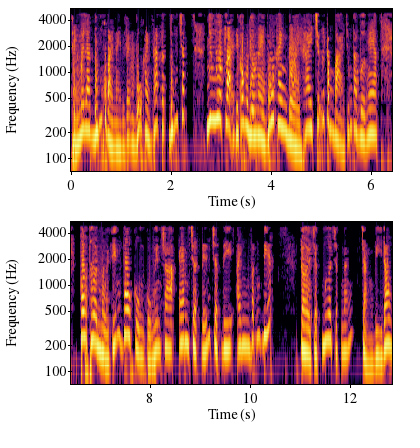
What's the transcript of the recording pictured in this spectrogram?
thì mới là đúng của bài này vì vậy mà Vũ Khanh hát rất đúng chất. Nhưng ngược lại thì có một điều này, Vũ Khanh đổi hai chữ trong bài chúng ta vừa nghe. Câu thơ nổi tiếng vô cùng của Nguyên Sa, em chợt đến chợt đi, anh vẫn biết. Trời chợt mưa chợt nắng, chẳng vì đâu.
